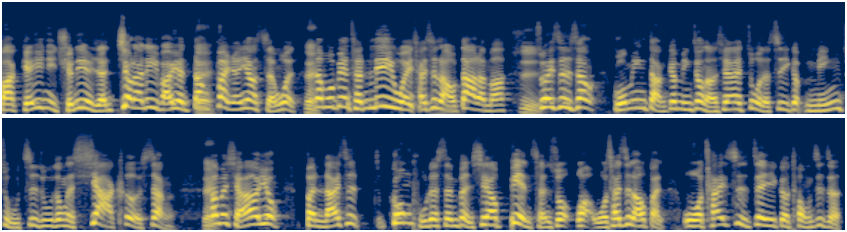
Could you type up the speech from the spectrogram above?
把给予你权利的人叫来立法院当犯人一样审问，那不变成立委才是老大了吗？是。所以事实上，国民党跟民众党现在做的是一个民主制度中的下课上。他们想要用本来是公仆的身份，现在要变成说哇，我才是老板，我才是这一个统治者，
